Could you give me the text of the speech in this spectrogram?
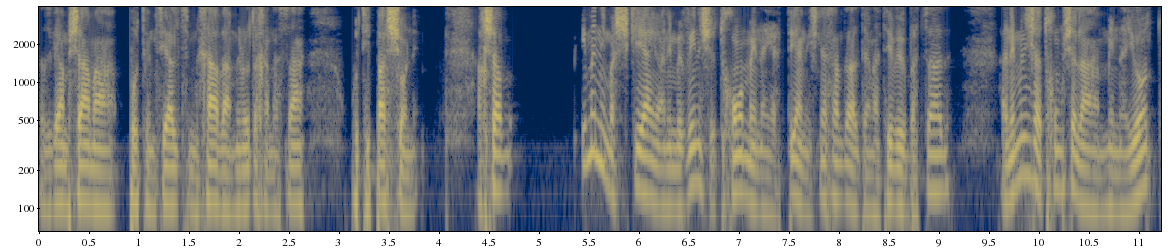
אז גם שם הפוטנציאל צמיחה ואמינות הכנסה הוא טיפה שונה. עכשיו, אם אני משקיע, אני מבין שתחום המנייתי, אני שנייה שם את האלטרנטיבי בצד, אני מבין שהתחום של המניות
